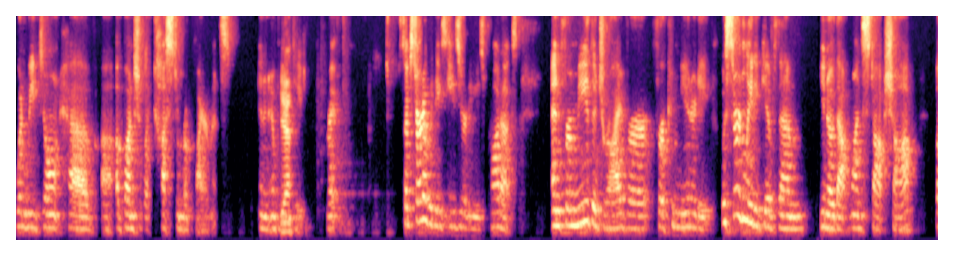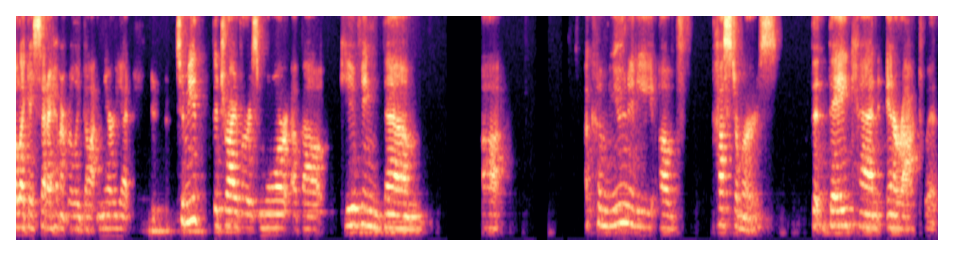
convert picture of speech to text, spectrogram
when we don't have uh, a bunch of like custom requirements in an implementation, yeah. right? So I've started with these easier to use products. And for me, the driver for community was certainly to give them, you know, that one-stop shop. but like I said, I haven't really gotten there yet. To me, the driver is more about giving them uh, a community of customers that they can interact with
